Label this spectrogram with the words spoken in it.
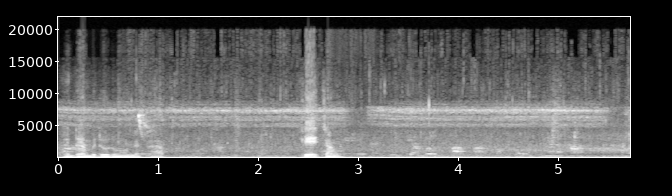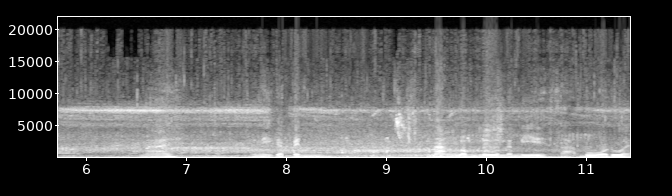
เดี๋ยวเดินไปดูตรงนี้นะครับ เก๋จังไม้ ตรงนี้ก็เป็นนั่งลมลื่นแล้วมีสระบัวด้วย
